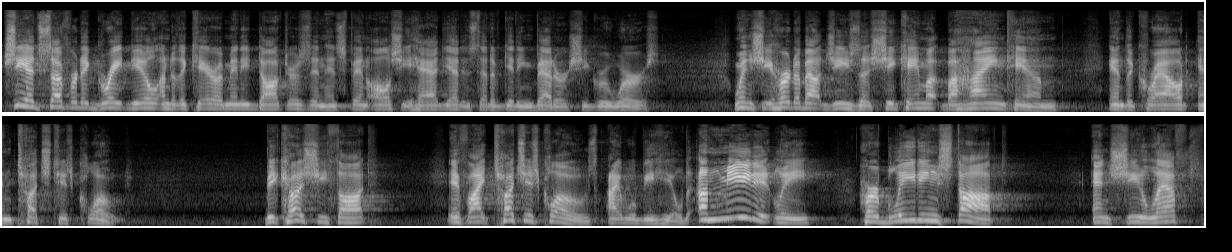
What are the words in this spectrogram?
She had suffered a great deal under the care of many doctors and had spent all she had, yet instead of getting better, she grew worse. When she heard about Jesus, she came up behind him in the crowd and touched his cloak. Because she thought, if I touch his clothes, I will be healed. Immediately, her bleeding stopped and she left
